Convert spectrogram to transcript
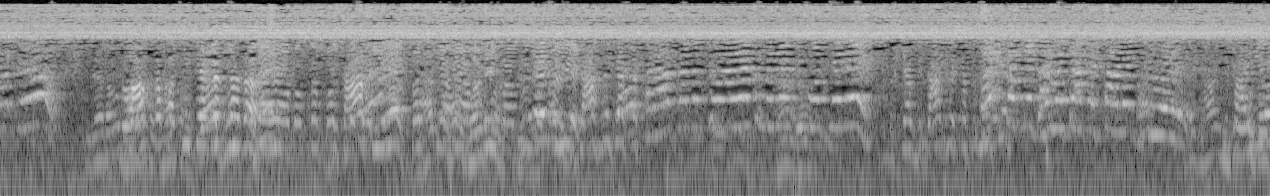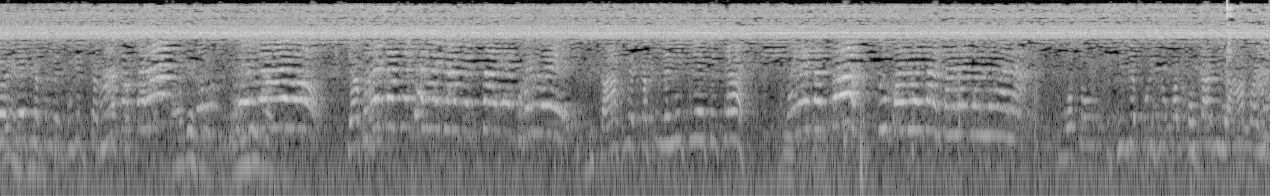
तो आपका पति क्या करता था? विकास ये सच क्या है? विकास में क्या करता क्या विकास ने कसम सिपाहियों के कसम पुलिस करना क्या कत्ल नहीं किए थे क्या वो तो इसीलिए पुलिस ऊपर पहुँचा दिया आप आइए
